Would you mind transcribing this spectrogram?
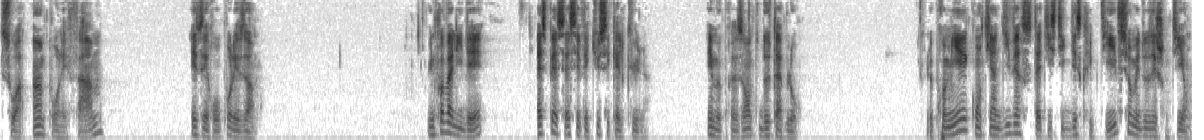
soit 1 pour les femmes et 0 pour les hommes. Une fois validé, SPSS effectue ses calculs et me présente deux tableaux. Le premier contient diverses statistiques descriptives sur mes deux échantillons.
